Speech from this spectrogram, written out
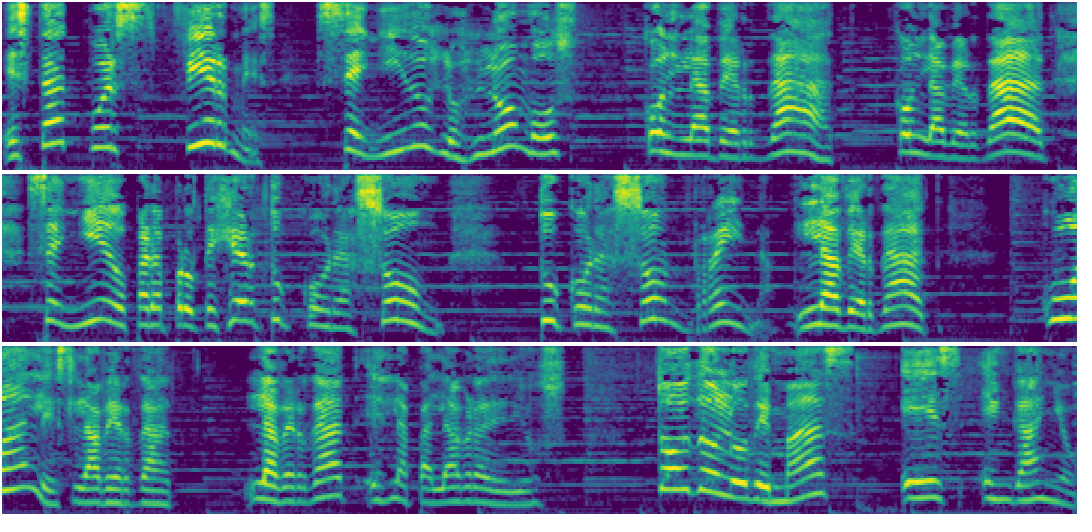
Estad pues firmes, ceñidos los lomos con la verdad, con la verdad, ceñidos para proteger tu corazón, tu corazón, reina, la verdad. ¿Cuál es la verdad? La verdad es la palabra de Dios. Todo lo demás es engaño.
